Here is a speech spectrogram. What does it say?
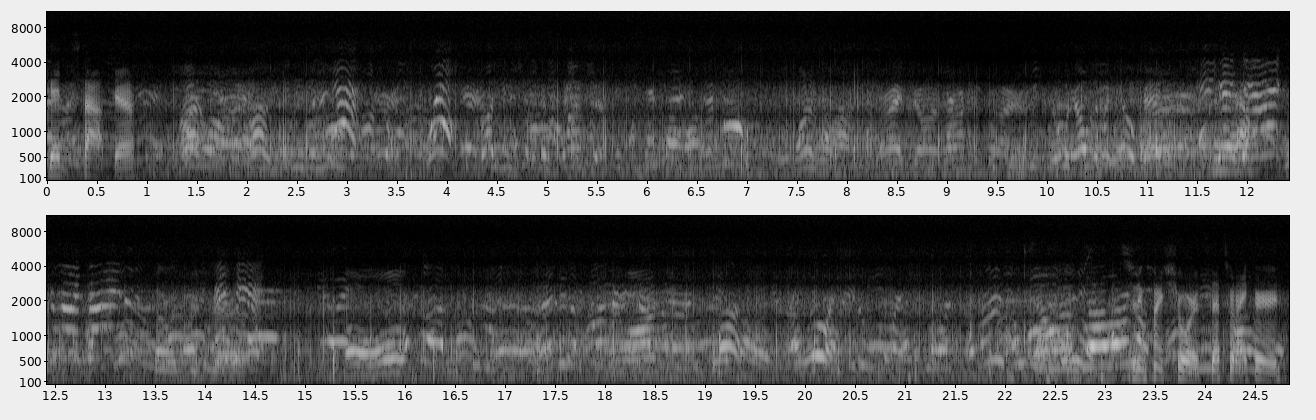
Good stop, Jeff. All right, John, rock and fire. Nobody over but you, okay? Shooting my shorts. That's what I heard.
